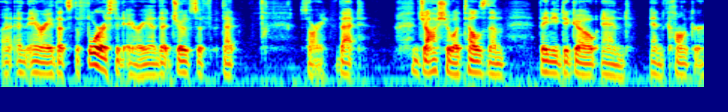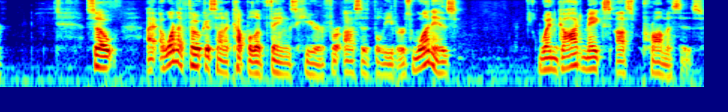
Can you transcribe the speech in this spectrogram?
an area that's the forested area that Joseph that sorry that Joshua tells them they need to go and and conquer. So I, I want to focus on a couple of things here for us as believers. One is when God makes us promises,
